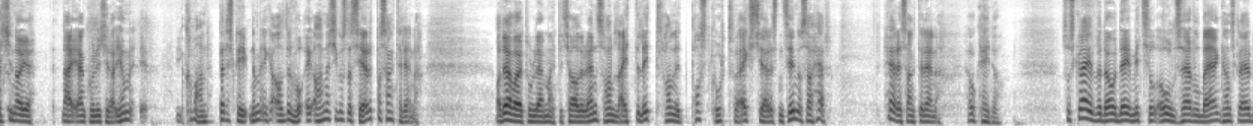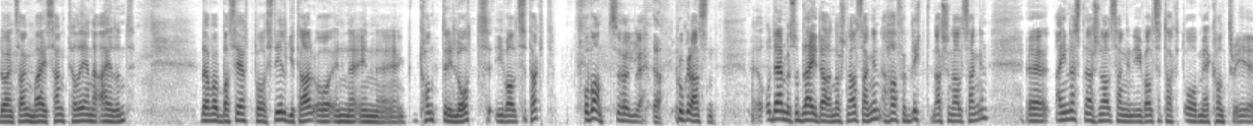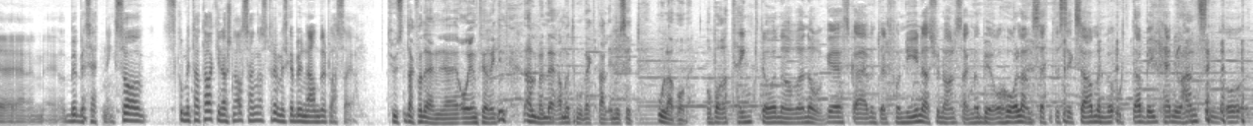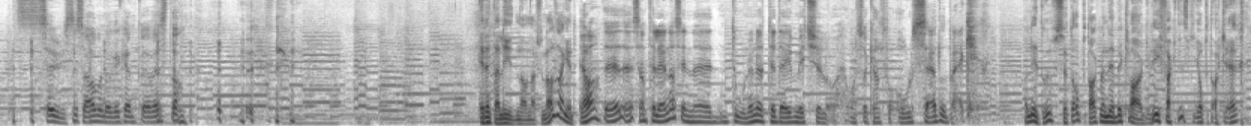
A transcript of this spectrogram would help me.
Ikke nøye. Nei, han kunne ikke det. Jo, men eh, kom an, bare skriv. Nei, men jeg, aldri, jeg aner ikke hvordan det ser ut på St. Helena. Og det var et problem, mente Charlie Wren, så han lette litt, fant litt postkort fra ekskjæresten sin og sa her, her er Sankt Helena. OK, da. Så skrev da Dave Mitchell Old Saddlebag. Han skrev da en sang My Sankt Helena Island. Det var basert på stilgitar og en, en eh, countrylåt i valsetakt. Og vant, selvfølgelig, konkurransen. Og dermed så ble det nasjonalsangen. Har forblitt nasjonalsangen. Eh, eneste nasjonalsangen i valsetakt og med countrybesetning. så skulle vi ta tak i nasjonalsanger, så tror jeg vi skal begynne andre plasser, ja. Tusen takk for den eh, orienteringen. Allmennlærer med to vekttall i musikk, Olav Hove. Og bare tenk da når Norge skal eventuelt få ny nasjonalsang, når Bjøre Haaland setter seg sammen med Otta Big Hen Johansen og sauser sammen noe country og western. Er dette lyden av nasjonalsangen? Ja, det er det. Sant Helena sine tonene til Dave Mitchell, også kalt for Old Saddleback. Litt rufsete opptak, men det beklager de faktisk i opptaket her.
